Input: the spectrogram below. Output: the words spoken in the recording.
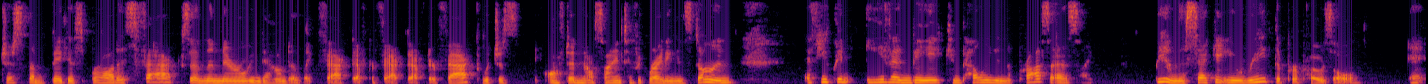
just the biggest, broadest facts and then narrowing down to like fact after fact after fact, which is often how scientific writing is done. If you can even be compelling in the process, like man, the second you read the proposal, it,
